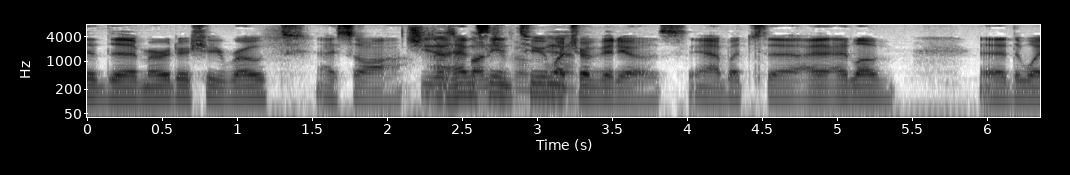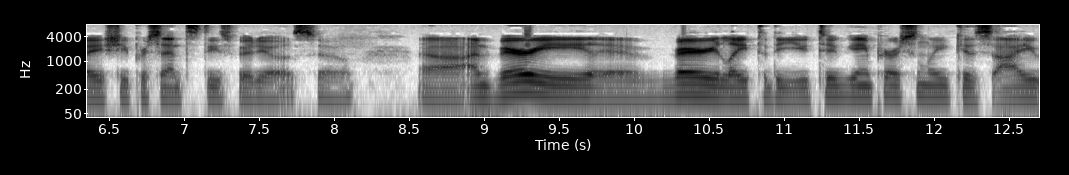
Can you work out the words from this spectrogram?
did the murder she wrote. I saw. She does I haven't seen of 'em, too yeah. much of videos. Yeah, but uh, I, I love uh, the way she presents these videos. So uh, I'm very uh, very late to the YouTube game personally because I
